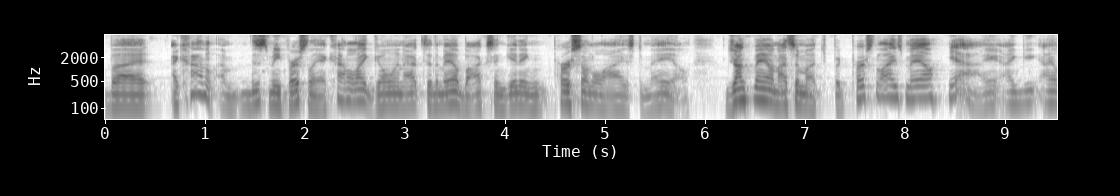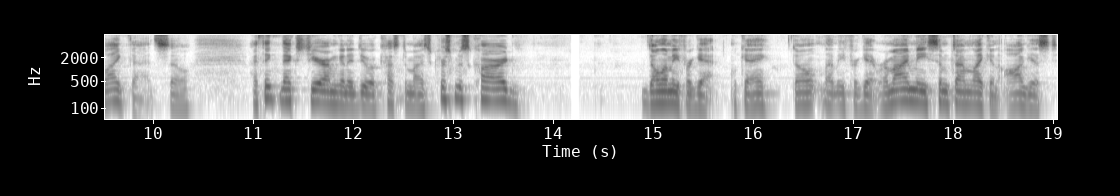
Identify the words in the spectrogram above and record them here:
but I kind of, um, this is me personally, I kind of like going out to the mailbox and getting personalized mail. Junk mail, not so much, but personalized mail, yeah, I, I, I like that. So I think next year I'm going to do a customized Christmas card. Don't let me forget, okay? Don't let me forget. Remind me sometime like in August,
